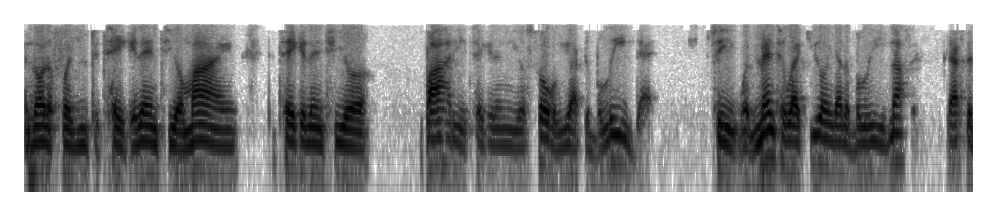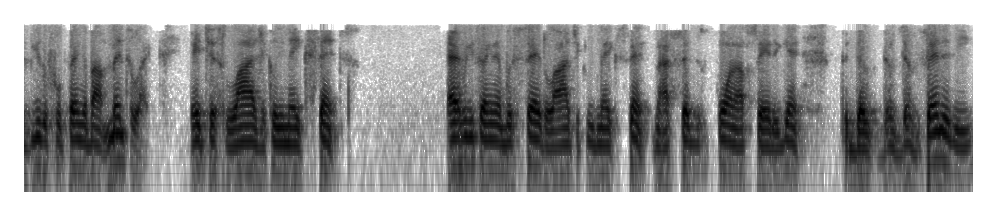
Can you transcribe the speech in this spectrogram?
in order for you to take it into your mind, to take it into your body, to take it into your soul. You have to believe that. See, with Mentellect, you don't got to believe nothing. That's the beautiful thing about Mentellect. It just logically makes sense everything that was said logically makes sense. And I said this before, and I'll say it again: the, the, the divinity,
